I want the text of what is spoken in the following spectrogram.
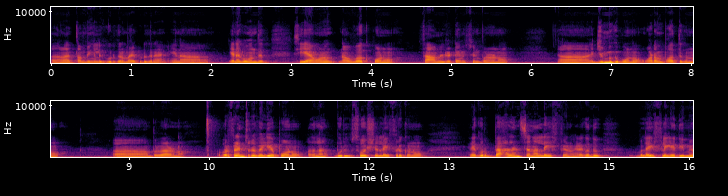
அதனால் தம்பிங்களுக்கு கொடுக்குற மாதிரி கொடுக்குறேன். ஏன்னா எனக்கு வந்து சி அவனும் நான் ஒர்க் போகணும் ஃபேமிலியோட டைம் ஸ்பெண்ட் பண்ணணும் ஜிம்முக்கு போகணும் உடம்பு பார்த்துக்கணும் அப்புறம் வேறண்ணா அப்புறம் ஃப்ரெண்ட்ஸோட வெளியே போகணும் அதெல்லாம் ஒரு சோஷியல் லைஃப் இருக்கணும். எனக்கு ஒரு பேலன்ஸ்டான லைஃப் வேணும். எனக்கு வந்து லைஃப்பில் எதுவுமே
